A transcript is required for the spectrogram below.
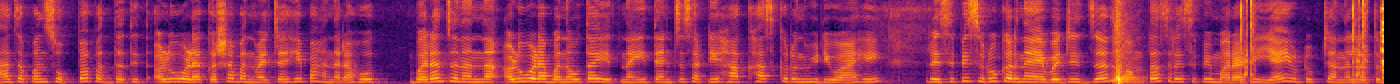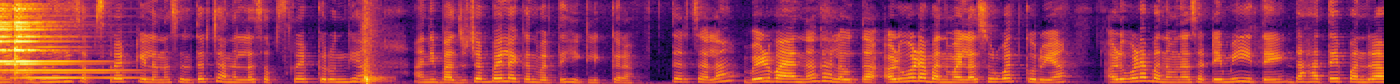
आज आपण सोप्या पद्धतीत अळूवड्या कशा बनवायच्या हे पाहणार आहोत. बऱ्याच जणांना अळूवड्या बनवता येत नाही त्यांच्यासाठी हा खास करून व्हिडिओ आहे. रेसिपी सुरू करण्याऐवजी जर ममताच रेसिपी मराठी या यूट्यूब चॅनलला तुम्ही अजूनही सबस्क्राईब केलं नसेल तर चॅनलला सबस्क्राईब करून घ्या आणि बाजूच्या बेल क्लिक करा. तर चला वेळ वाया न घालवता अळूवड्या बनवायला सुरुवात करूया. अळूवड्या बनवण्यासाठी मी इथे दहा ते पंधरा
